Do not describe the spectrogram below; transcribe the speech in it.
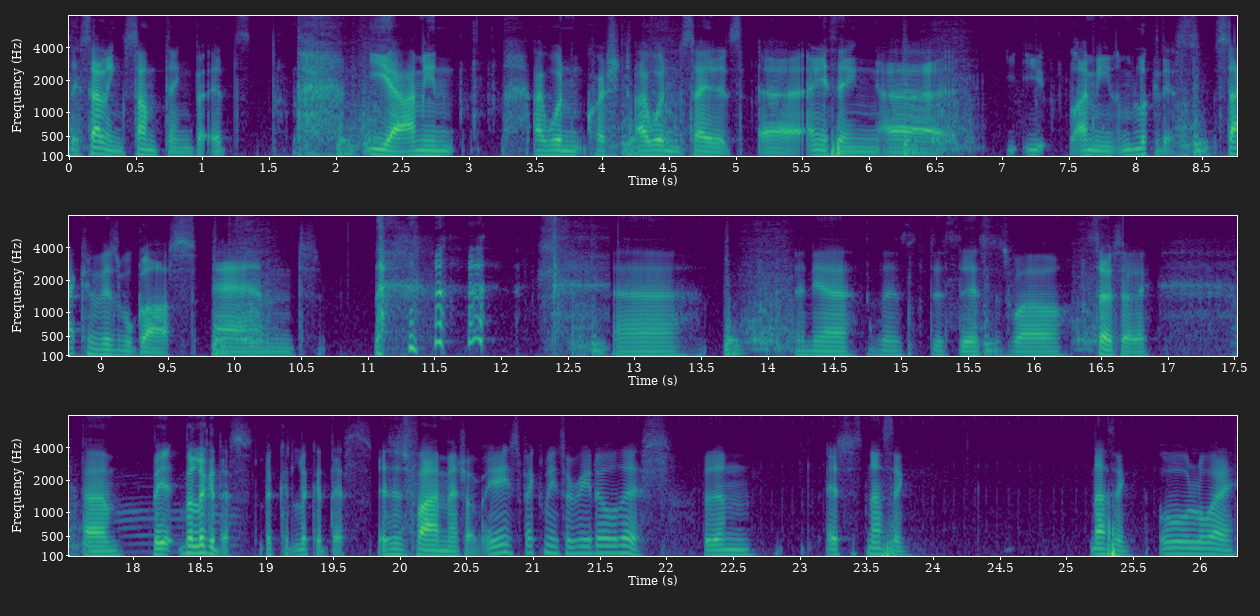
they're selling something, but it's yeah. I mean, I wouldn't question. I wouldn't say it's uh, anything uh, you, I mean, look at this. Stack of invisible glass and uh, and yeah, there's there's this as well. So silly. Um, but but look at this. Look at look at this. This is fireman shop. You expect me to read all this, but then it's just nothing. Nothing all the way.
